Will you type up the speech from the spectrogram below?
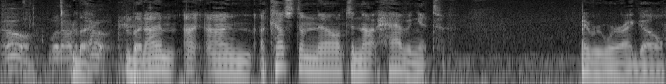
Oh, without But, doubt. but I'm I, I'm accustomed now to not having it everywhere I go,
